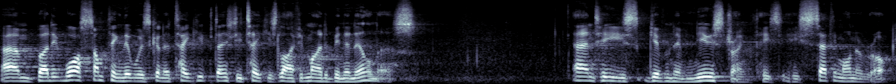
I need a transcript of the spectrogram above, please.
um, but it was something that was going to take, potentially take his life. It might have been an illness. And he's given him new strength. He's, he's set him on a rock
